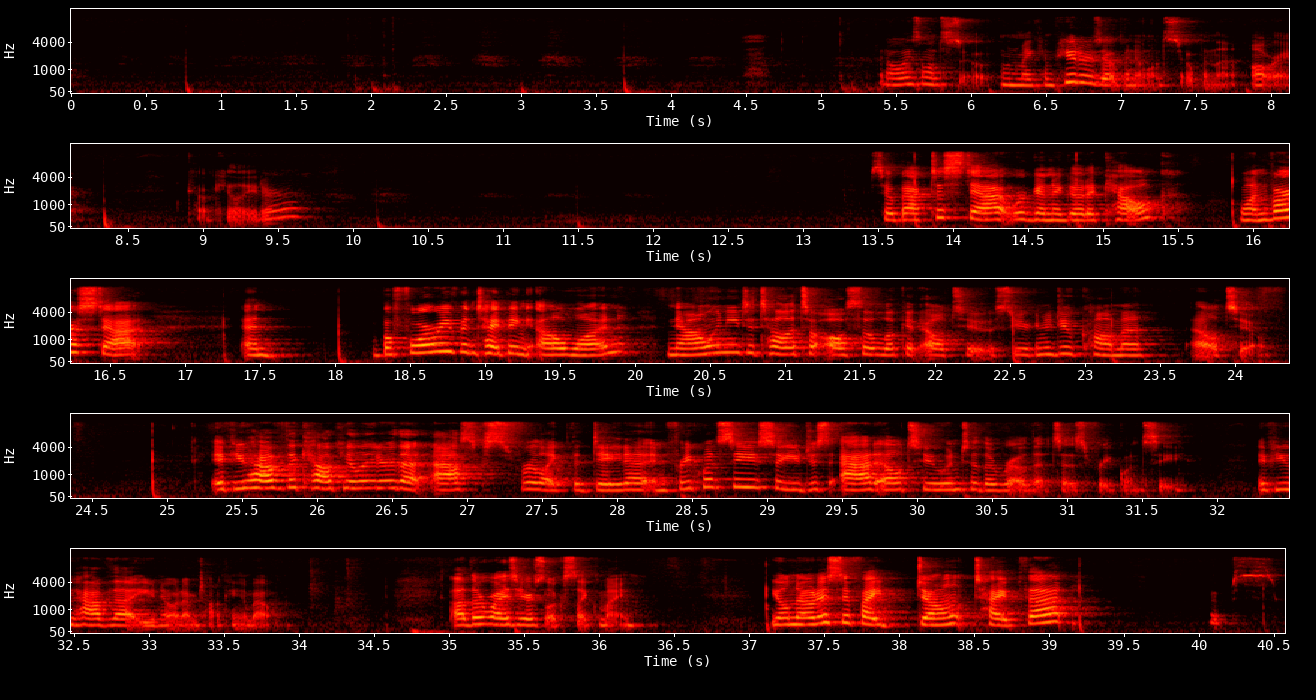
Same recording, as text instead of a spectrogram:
It always wants to, when my computer's open, it wants to open that. All right, calculator. So back to stat, we're gonna go to calc, one var stat, and before we've been typing L1, now we need to tell it to also look at L2. So you're gonna do comma L2. If you have the calculator that asks for like the data and frequency, so you just add L2 into the row that says frequency. If you have that, you know what I'm talking about. Otherwise, yours looks like mine. You'll notice if I don't type that, oops,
